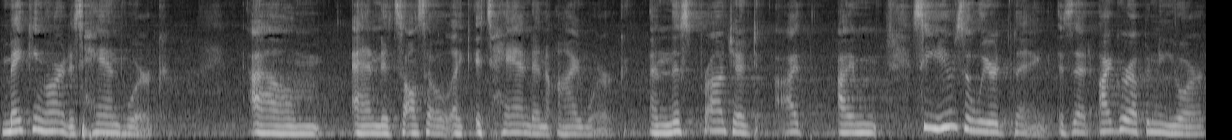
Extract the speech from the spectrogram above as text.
making art is handwork. Um, and it's also like it's hand and eye work. And this project, I, I'm, see, here's the weird thing is that I grew up in New York,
